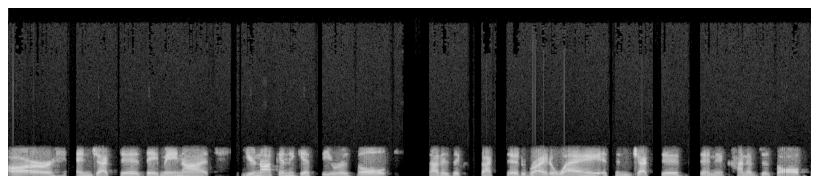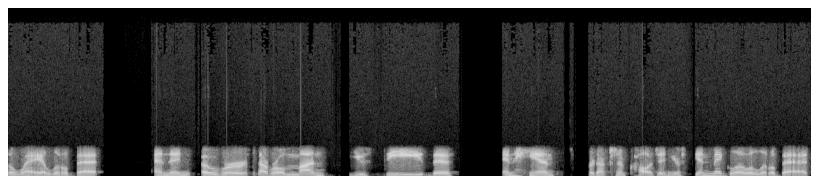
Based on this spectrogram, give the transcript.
are injected. They may not, you're not going to get the result that is expected right away. It's injected, then it kind of dissolves away a little bit. And then over several months, you see this enhanced production of collagen. Your skin may glow a little bit.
